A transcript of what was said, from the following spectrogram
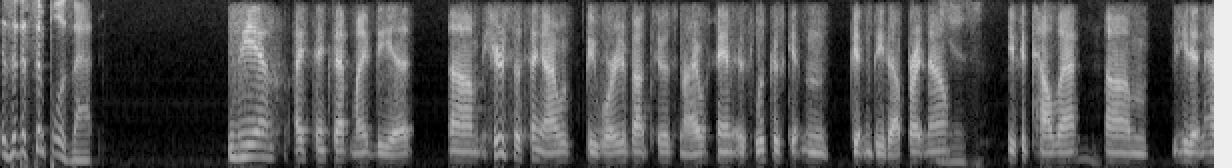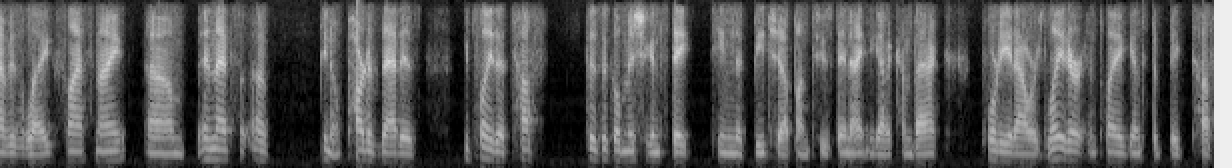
Is it as simple as that? Yeah, I think that might be it. Um, here's the thing I would be worried about too as an Iowa fan is Luka's getting getting beat up right now. Yes. You could tell that. Um, he didn't have his legs last night. Um, and that's a you know, part of that is he played a tough physical Michigan State team that beat you up on Tuesday night and you gotta come back forty eight hours later and play against a big tough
